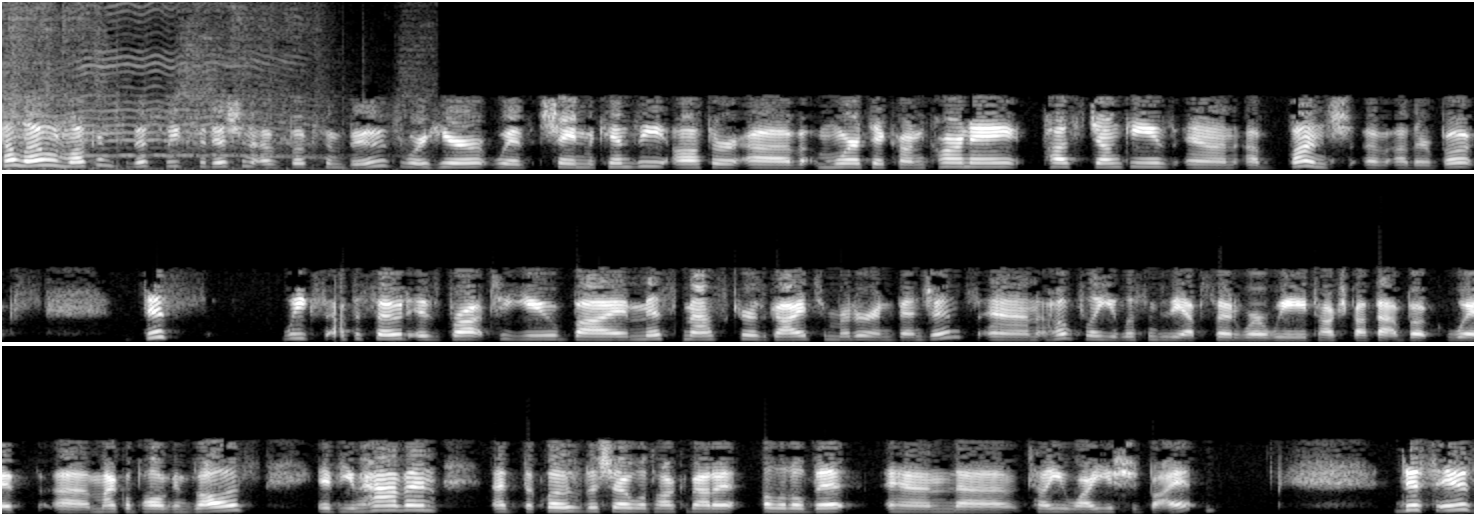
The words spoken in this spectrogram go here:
Hello and welcome to this week's edition of Books and Booze. We're here with Shane McKenzie, author of Muerte con Carne, Pus Junkies, and a bunch of other books. This week's episode is brought to you by Miss Massacre's Guide to Murder and Vengeance, and hopefully you listened to the episode where we talked about that book with uh, Michael Paul Gonzalez. If you haven't, at the close of the show, we'll talk about it a little bit and uh, tell you why you should buy it. This is,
